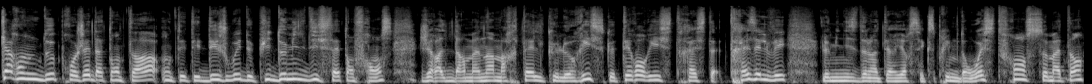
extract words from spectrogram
42 projets d'attentats ont été déjoués depuis 2017 en France. Gérald Darmanin martèle que le risque terroriste reste très élevé. Le ministre de l'Intérieur s'exprime dans Ouest France ce matin.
